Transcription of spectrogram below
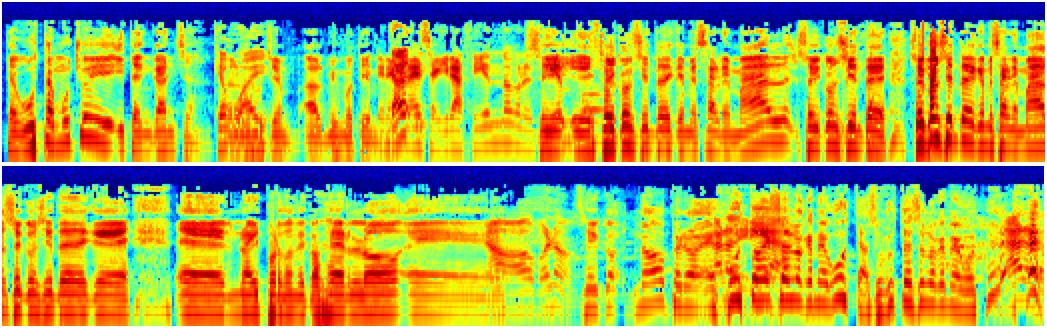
te gusta mucho y, y te engancha Qué al, guay. Mismo tiempo, al mismo tiempo. Tienes ganas de seguir haciendo con el Sí, tiempo. y soy consciente de que me sale mal, soy consciente, soy consciente de que me sale mal, soy consciente de que eh, no hay por dónde cogerlo. Eh, No, bueno. soy no, pero Claro, justo diría. eso es lo que me gusta, justo eso es lo que me gusta. Claro.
